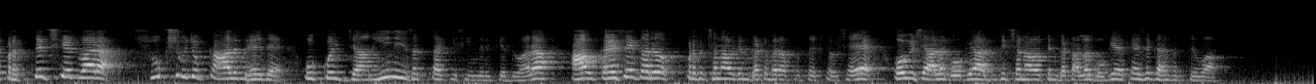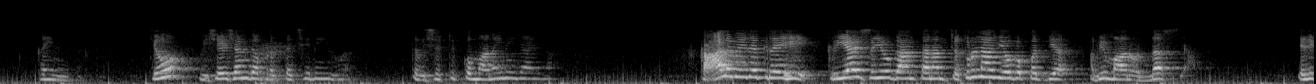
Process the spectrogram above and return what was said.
प्रत्यक्ष के द्वारा सूक्ष्म जो काल भेद है, वो कोई जान ही नहीं सकता किसी इंद्र के द्वारा। आप कैसे करो? प्रत्यक्षणावचन घट मेरा प्रत्यक्ष का विषय है। वो विषय अलग हो गया क्षणावचन घट अलग हो गया, कैसे कह सकते हो आप? कहीं नहीं सकते। क्यों? विशेषण का प्रत्यक्ष नहीं हुआ तो विशिष्ट को माना ही नहीं जाएगा। काल वेद ग्रही क्रिया संयोगांता नाम चतुर्नाम योग पद्य अभिमानो न यदि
